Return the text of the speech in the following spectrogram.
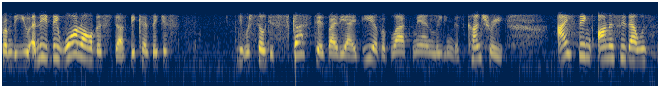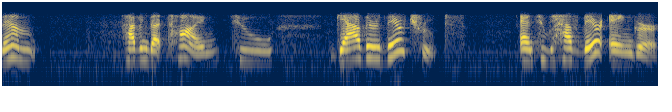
from the U. And they they want all this stuff because they just they were so disgusted by the idea of a black man leading this country. I think honestly that was them having that time to gather their troops and to have their anger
